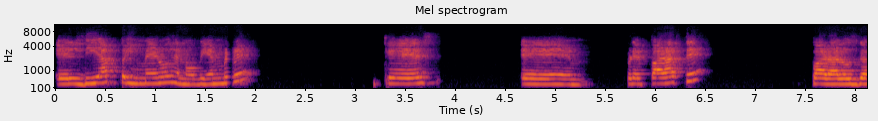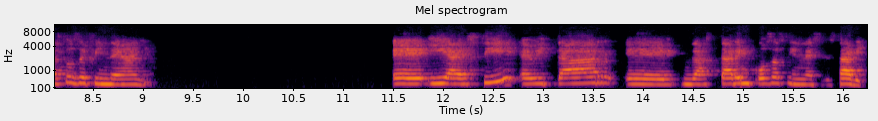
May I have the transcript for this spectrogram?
el día primero de noviembre, que es eh, prepárate para los gastos de fin de año. Eh, y así evitar gastar en cosas innecesarias.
